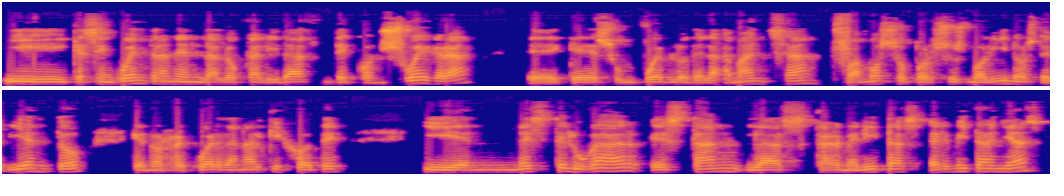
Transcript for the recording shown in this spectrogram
y que se encuentran en la localidad de Consuegra, eh, que es un pueblo de La Mancha, famoso por sus molinos de viento que nos recuerdan al Quijote. Y en este lugar están las carmelitas ermitañas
